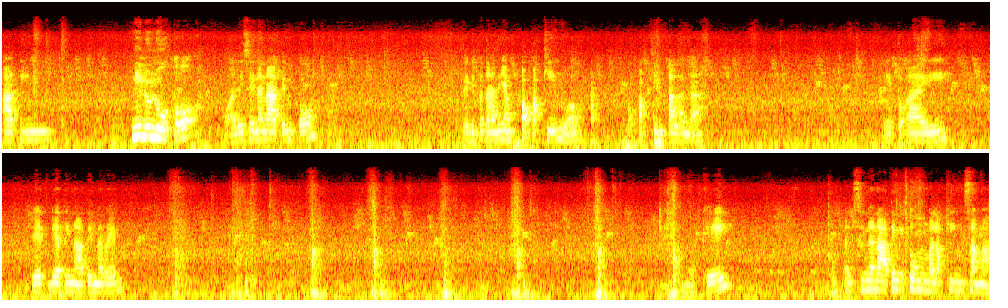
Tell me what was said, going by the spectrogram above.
ating niluluto. O, alisin na natin to. Pwede pa natin yung papakin. Wow. Papakin talaga. Ito ay get-getin natin na rin. Okay. Alisin na natin itong malaking sanga.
